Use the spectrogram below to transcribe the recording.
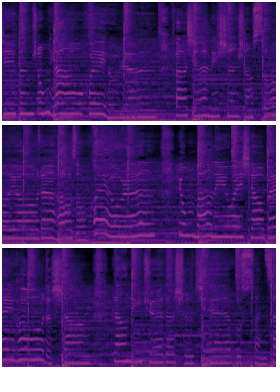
己更重要，会有人发现你身上所有的好，总会有人拥抱你微笑背后的伤，让你觉得世界不算糟。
